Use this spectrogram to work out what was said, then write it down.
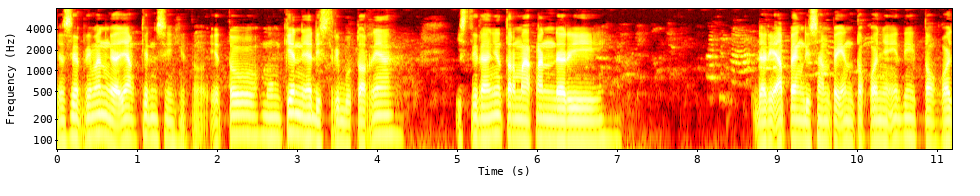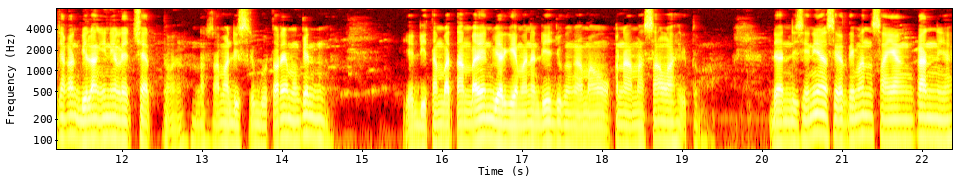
ya Sirtiman nggak yakin sih gitu. Itu mungkin ya distributornya istilahnya termakan dari dari apa yang disampaikan tokonya ini tokonya kan bilang ini lecet. Nah sama distributornya mungkin ya ditambah-tambahin biar gimana dia juga nggak mau kena masalah gitu. Dan di sini Sirtiman sayangkan ya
